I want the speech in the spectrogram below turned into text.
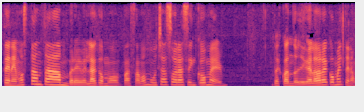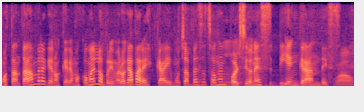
tenemos tanta hambre, ¿verdad? Como pasamos muchas horas sin comer, pues cuando llega la hora de comer tenemos tanta hambre que nos queremos comer lo primero que aparezca y muchas veces son en porciones bien grandes. Wow.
